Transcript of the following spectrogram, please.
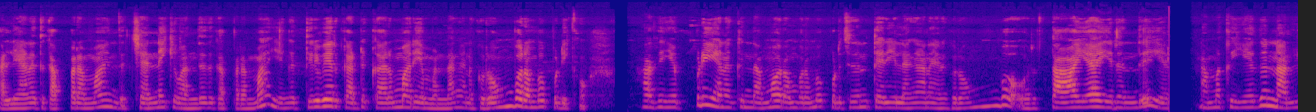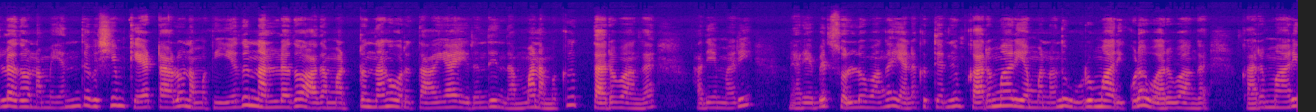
கல்யாணத்துக்கு அப்புறமா இந்த சென்னைக்கு வந்ததுக்கு அப்புறமா எங்கள் திருவேற்காட்டு கருமாரியம்மன் தாங்க எனக்கு ரொம்ப ரொம்ப பிடிக்கும். அது எப்படி எனக்கு இந்த அம்மா ரொம்ப ரொம்ப பிடிச்சதுன்னு தெரியலங்க. ஆனால் எனக்கு ரொம்ப ஒரு தாயாக இருந்து நமக்கு எது நல்லதோ நம்ம எந்த விஷயம் கேட்டாலும் நமக்கு எது நல்லதோ அதை மட்டும்தாங்க ஒரு தாயாக இருந்து இந்த அம்மா நமக்கு தருவாங்க. அதே மாதிரி நிறைய பேர் சொல்லுவாங்க எனக்கு தெரிஞ்சும் கருமாரி அம்மன் வந்து உருமாறி கூட வருவாங்க. கருமாறி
